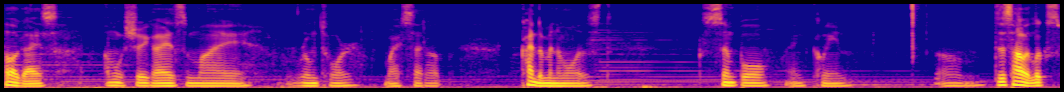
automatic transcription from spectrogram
Hello guys, I'm gonna show you guys my room tour, my setup. Kind of minimalist, simple and clean. Um, this is how it looks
